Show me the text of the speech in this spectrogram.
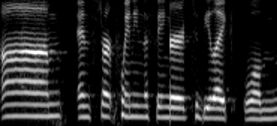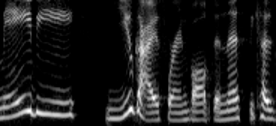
um and start pointing the finger to be like well maybe you guys were involved in this because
